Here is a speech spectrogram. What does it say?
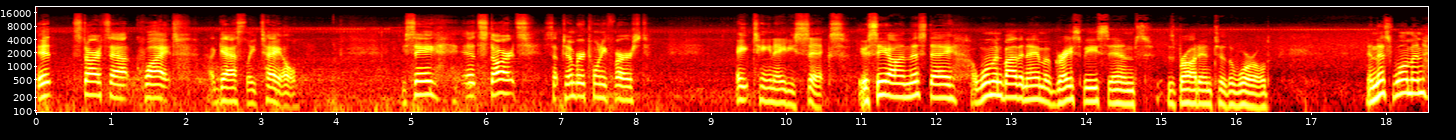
it starts out quite a ghastly tale. You see, it starts September 21st, 1886. You see on this day, a woman by the name of Grace V. Sims is brought into the world. And this woman,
